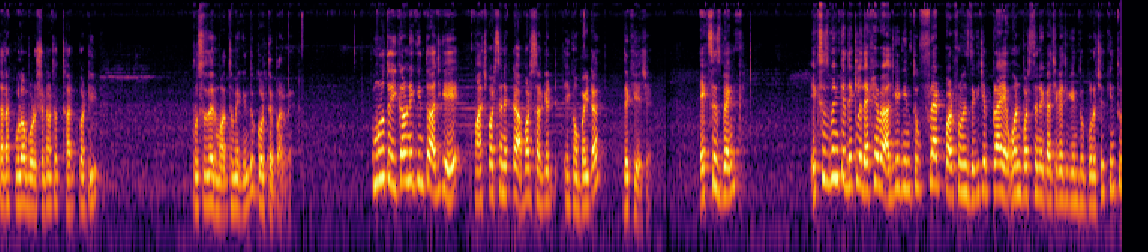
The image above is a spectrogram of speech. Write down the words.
তারা কোলাবোরেশন অর্থাৎ থার্ড পার্টি প্রসেসের মাধ্যমে কিন্তু করতে পারবে। মূলত এই কারণে কিন্তু আজকে পাঁচ পার্সেন্ট একটা আপার সার্কিট এই কোম্পানিটা দেখিয়েছে। এক্সিস ব্যাঙ্ক এক্সিস ব্যাঙ্কে দেখলে দেখা যাবে আজকে কিন্তু ফ্ল্যাট পারফরমেন্স দেখেছে প্রায় ওয়ান পার্সেন্টের কাছাকাছি কিন্তু পড়েছে, কিন্তু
